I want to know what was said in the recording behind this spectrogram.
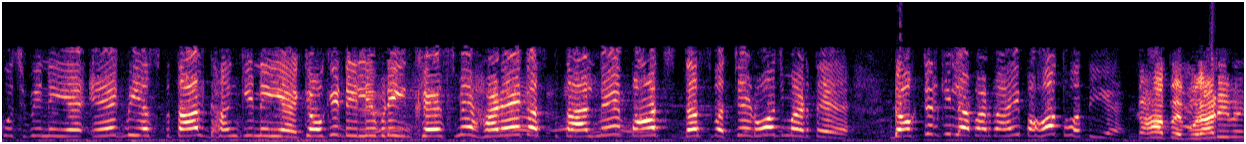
कुछ भी नहीं है एक भी अस्पताल ढंग की नहीं है क्योंकि डिलीवरी केस में हर एक अस्पताल में पाँच दस बच्चे रोज मरते हैं। डॉक्टर की लापरवाही बहुत होती है। कहाँ पे बुराड़ी में?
